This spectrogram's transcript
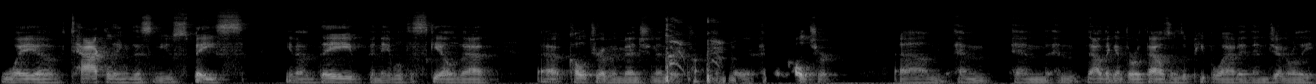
way of tackling this new space. You know, they've been able to scale that uh, culture of invention in their, in their, in their culture, um, and and and now they can throw thousands of people at it, and generally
